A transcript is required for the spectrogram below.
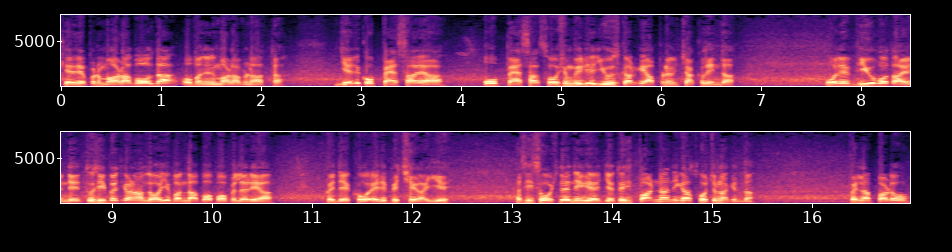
ਕਿਸੇ ਇਹਦੇ ਉੱਪਰ ਮਾੜਾ ਬੋਲਦਾ, ਉਹ ਬੰਦੇ ਨੂੰ ਮਾੜਾ ਬਣਾਤਾ ਜਿਹਦੇ ਕੋਲ ਪੈਸਾ ਆ ਉਹ ਪੈਸਾ ਸੋਸ਼ਲ ਮੀਡੀਆ ਯੂਜ਼ ਕਰਕੇ ਆਪਣੇ ਨੂੰ ਚੱਕ ਲੈਂਦਾ। ਉਹਦੇ ਵਿਊ ਬਹੁਤ ਆ ਜਾਂਦੇ। ਤੁਸੀਂ ਵਿੱਚ ਕਹਣਾ ਲੋ ਜੀ, ਬੰਦਾ ਬਹੁਤ ਪਪੂਲਰ ਆ, ਵੀ ਦੇਖੋ ਇਹਦੇ ਪਿੱਛੇ ਆਈਏ। ਅਸੀਂ ਸੋਚਦੇ ਨਹੀਂਗੇ ਜੇ ਤੁਸੀਂ ਪੜ੍ਹਨਾ ਨਹੀਂਗਾ ਸੋਚਣਾ ਕਿੱਦਾਂ? ਪਹਿਲਾਂ ਪੜੋ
